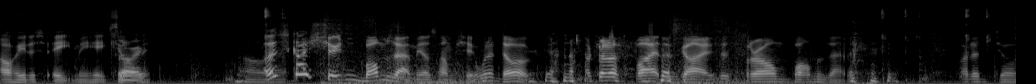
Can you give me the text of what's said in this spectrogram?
Oh, he just ate me. He killed Sorry. me. Oh, Oh, this guy's shooting bombs at me or some shit. What a dog. yeah. I know. I'm trying to fight this guy. He's just throwing bombs at me. What a dog.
